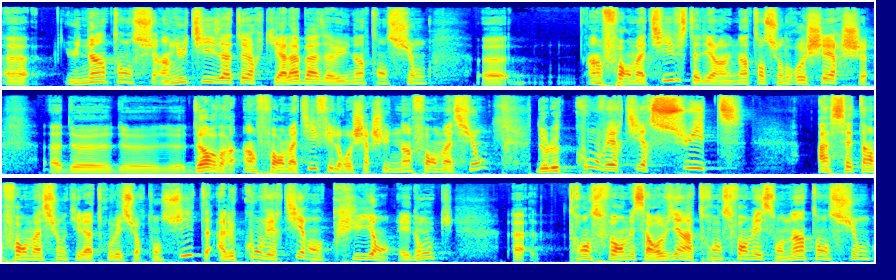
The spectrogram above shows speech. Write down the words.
euh, une intention, un utilisateur qui à la base avait une intention euh, informative, c'est-à-dire une intention de recherche euh, d'ordre informatif, il recherchait une information, de le convertir suite à cette information qu'il a trouvée sur ton site, à le convertir en client. Et donc, transformer, ça revient à transformer son intention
